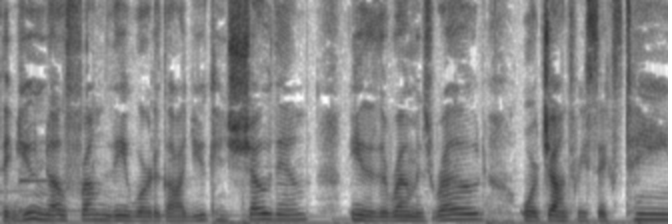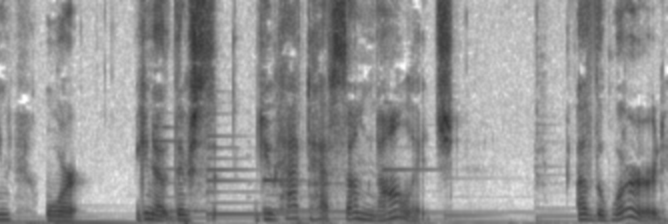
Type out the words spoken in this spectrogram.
that you know from the word of God. You can show them either the Romans road or John 3:16 or you know there's you have to have some knowledge of the word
